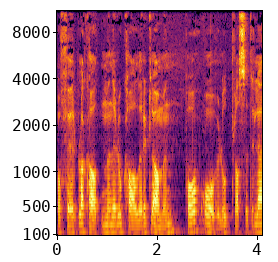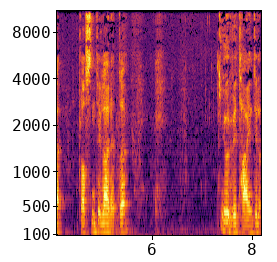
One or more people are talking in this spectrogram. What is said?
og før plakaten med den lokale reklamen på overlot plassen til lerretet, gjorde vi tegn til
